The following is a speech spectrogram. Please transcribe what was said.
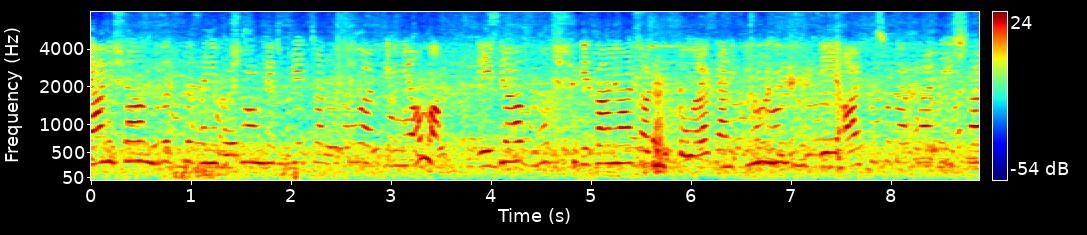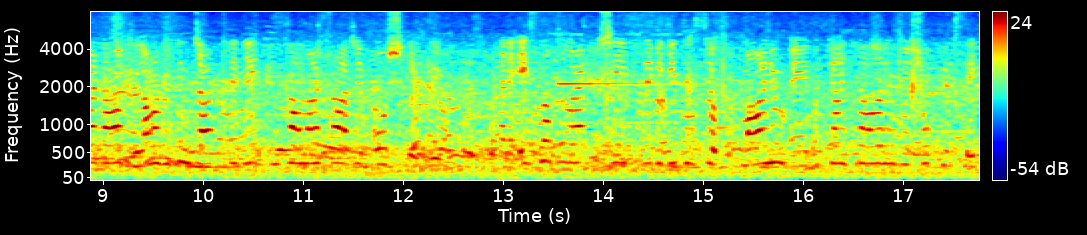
Yani şu an burası hani Uşak'ın Mecburiyet Caddesi olarak biliniyor ama e, biraz boş gezenler caddesi olarak yani inanın e, arka sokaklarda işler daha güzel ama bizim caddede insanlar sadece boş geziyor. Hani esnaf olarak bir şey bize bir getirisi yok. Malum e, dükkan kiralarımız da çok yüksek.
